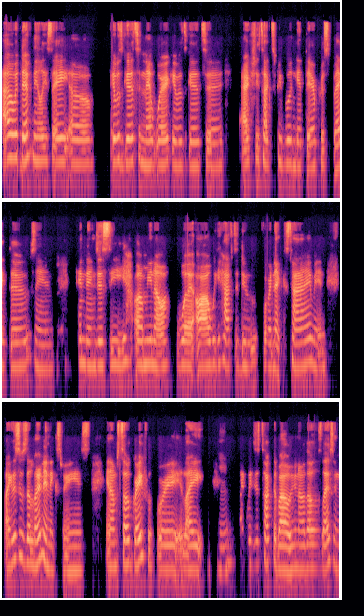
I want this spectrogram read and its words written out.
I would definitely say um, it was good to network. It was good to actually talk to people and get their perspectives and and then just see um you know what all we have to do for next time. And like this was a learning experience and i'm so grateful for it. Like mm-hmm. like we just talked about you know those lessons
